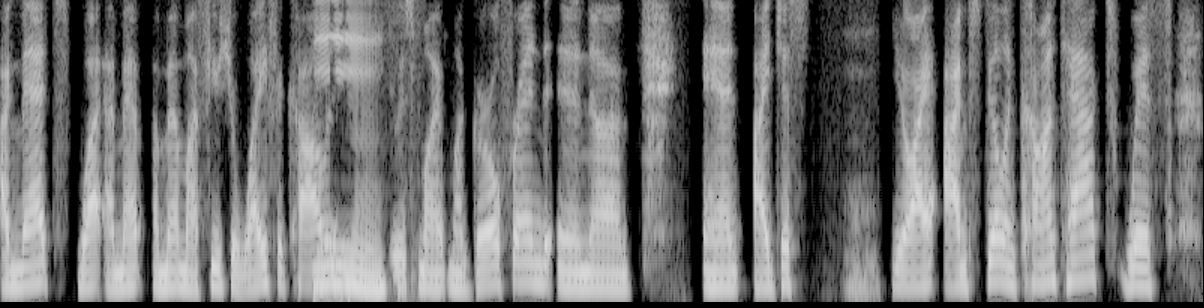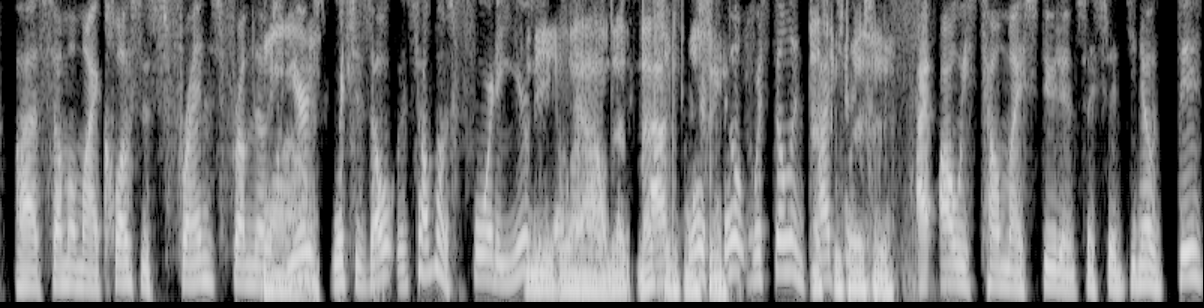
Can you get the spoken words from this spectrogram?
I met what I met I met my future wife at college. Mm. It was my my girlfriend, and um, and I just you know I I'm still in contact with uh, some of my closest friends from those wow. years, which is oh, it's almost forty years yeah, ago. Wow, that, that's uh, impressive. We're still, we're still in touch. That's impressive. I always tell my students, I said, you know, this,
